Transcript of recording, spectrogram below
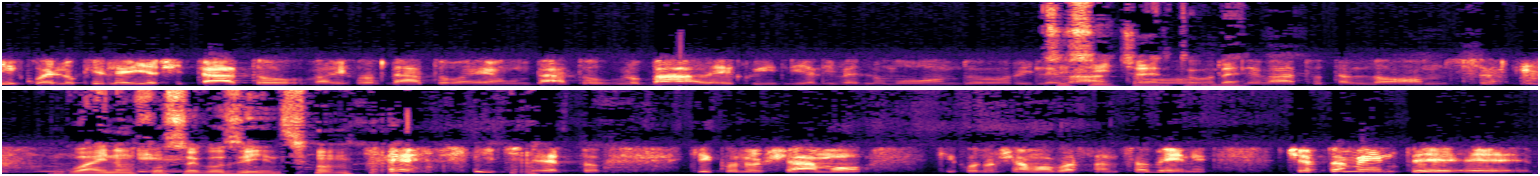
Sì, quello che lei ha citato, va ricordato, è un dato globale, quindi a livello mondo, rilevato, sì, sì, certo, rilevato dall'OMS. Guai non che, fosse così, insomma. Eh, sì, certo, che conosciamo, che conosciamo abbastanza bene. Certamente eh,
